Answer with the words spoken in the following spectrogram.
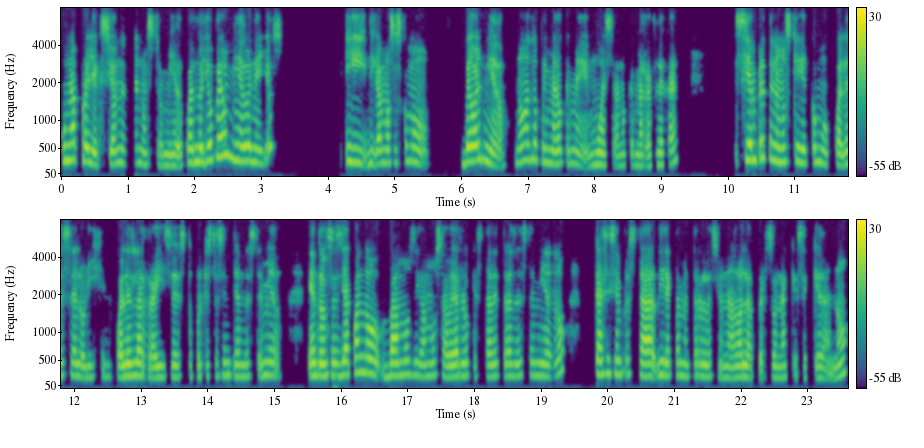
una proyección de nuestro miedo. Cuando yo veo miedo en ellos, y digamos, es como, veo el miedo, ¿no? Es lo primero que me muestran o que me reflejan siempre tenemos que ir como cuál es el origen, cuál es la raíz de esto, por qué está sintiendo este miedo. Entonces, ya cuando vamos, digamos, a ver lo que está detrás de este miedo, casi siempre está directamente relacionado a la persona que se queda, ¿no?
